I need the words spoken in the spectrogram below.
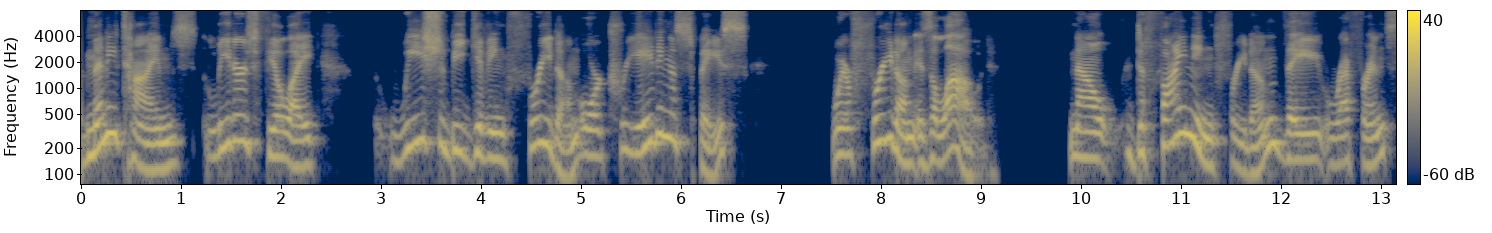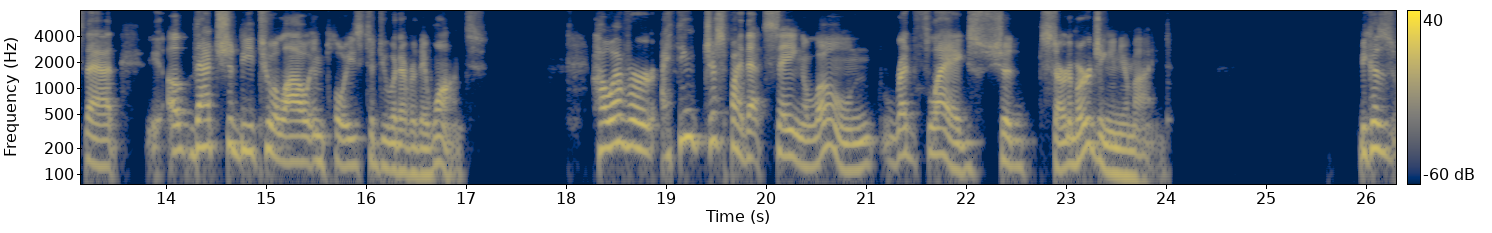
many times leaders feel like we should be giving freedom or creating a space where freedom is allowed. Now, defining freedom, they reference that uh, that should be to allow employees to do whatever they want. However, I think just by that saying alone, red flags should start emerging in your mind. Because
